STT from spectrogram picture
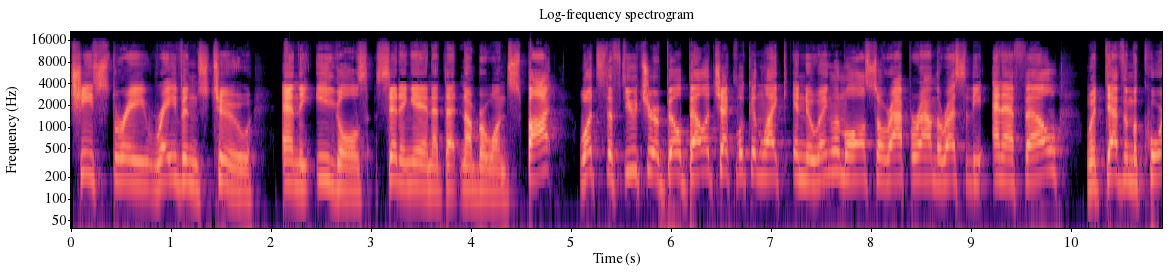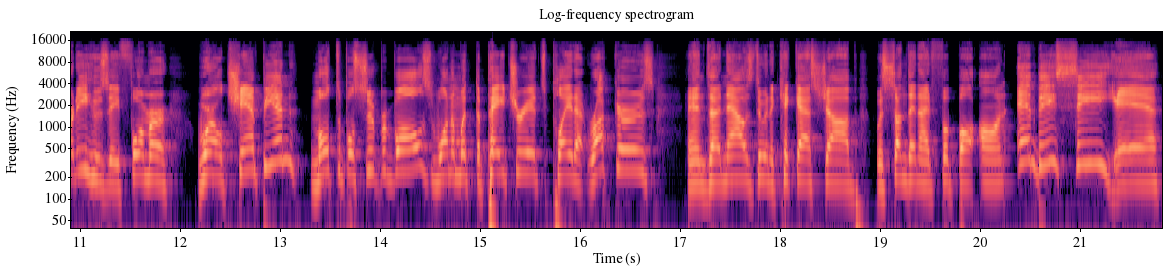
Chiefs three, Ravens two, and the Eagles sitting in at that number one spot. What's the future of Bill Belichick looking like in New England? We'll also wrap around the rest of the NFL with Devin McCourty, who's a former world champion, multiple Super Bowls, won them with the Patriots, played at Rutgers, and uh, now is doing a kick ass job with Sunday Night Football on NBC. Yeah.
